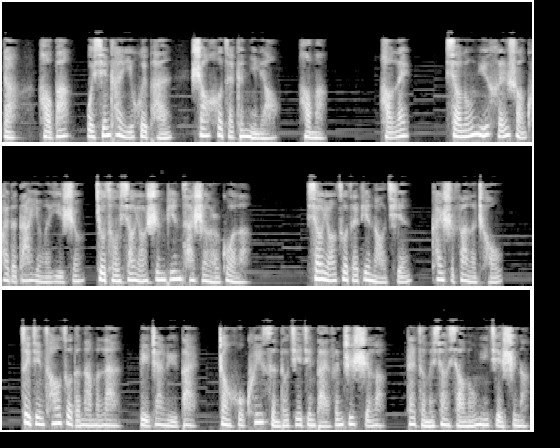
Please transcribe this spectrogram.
的！好吧，我先看一会盘，稍后再跟你聊，好吗？好嘞。小龙女很爽快的答应了一声，就从逍遥身边擦身而过了。逍遥坐在电脑前，开始犯了愁。最近操作的那么烂，屡战屡败，账户亏损都接近百分之十了，该怎么向小龙女解释呢？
